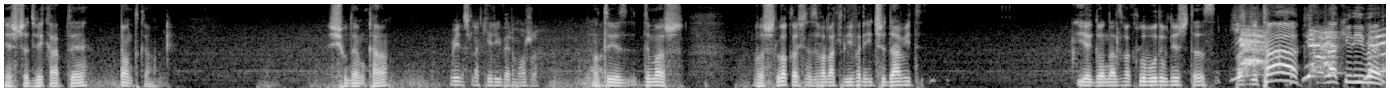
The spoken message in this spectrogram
jeszcze dwie karty. Piątka. Siódemka. Więc Lucky River może. No ty, jest- ty masz, wasz lokal się nazywa Lucky Liver i czy Dawid jego nazwa klubu również teraz padnie? Tak! Lucky Liver!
